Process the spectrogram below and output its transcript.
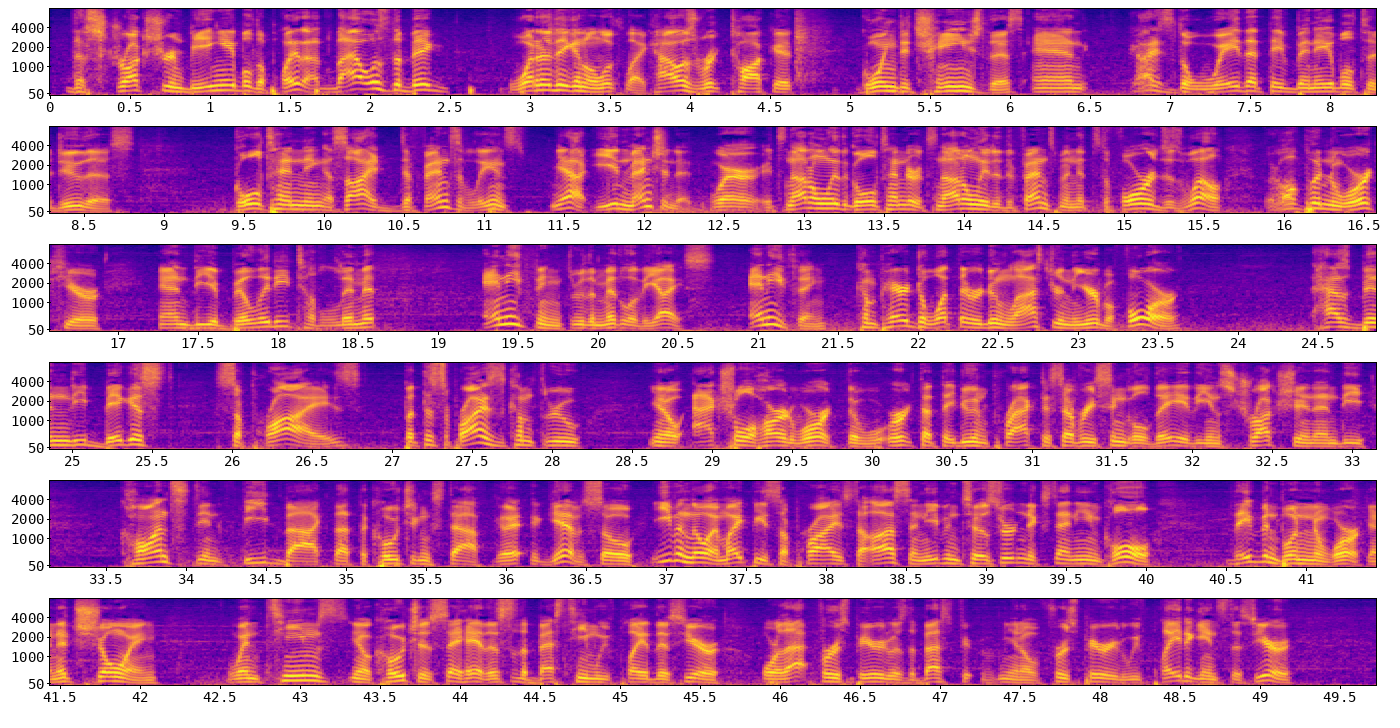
the structure and being able to play that, that was the big. What are they going to look like? How is Rick Tocchet going to change this? And guys, the way that they've been able to do this, goaltending aside, defensively, and yeah, Ian mentioned it, where it's not only the goaltender, it's not only the defenseman, it's the forwards as well. They're all putting work here, and the ability to limit anything through the middle of the ice, anything compared to what they were doing last year and the year before, has been the biggest surprise. But the surprise has come through, you know, actual hard work, the work that they do in practice every single day, the instruction and the constant feedback that the coaching staff g- gives. So even though it might be a surprise to us and even to a certain extent Ian Cole, they've been putting in work and it's showing. when teams, you know, coaches say, "Hey, this is the best team we've played this year," or that first period was the best, you know, first period we've played against this year.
